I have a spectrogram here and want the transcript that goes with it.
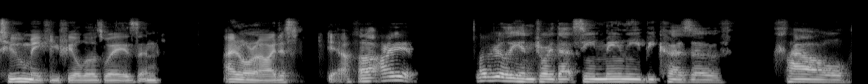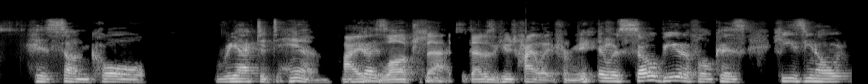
to make you feel those ways. And I don't know, I just yeah. Uh, I I really enjoyed that scene mainly because of how his son Cole reacted to him. I loved he- that. That is a huge highlight for me. It was so beautiful because he's you know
